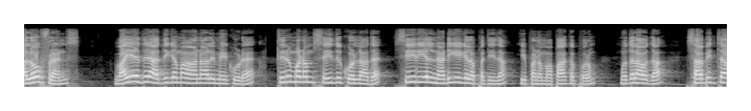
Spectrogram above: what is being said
ஹலோ ஃப்ரெண்ட்ஸ் வயது அதிகமாக ஆனாலுமே கூட திருமணம் செய்து கொள்ளாத சீரியல் நடிகைகளை பற்றி தான் இப்போ நம்ம பார்க்க போகிறோம் முதலாவதாக சபிதா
